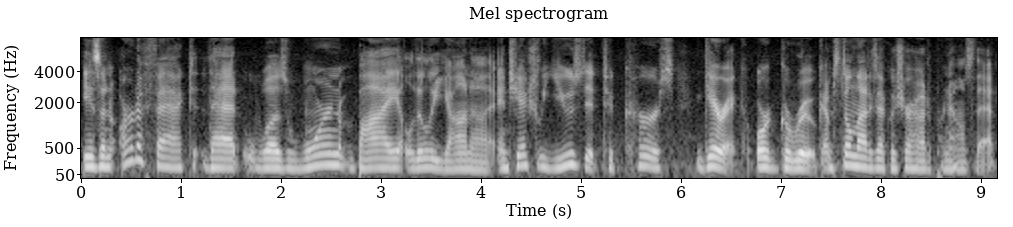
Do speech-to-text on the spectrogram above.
is an artifact that was worn by Liliana, and she actually used it to curse Garruk or Garuk. I'm still not exactly sure how to pronounce that.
